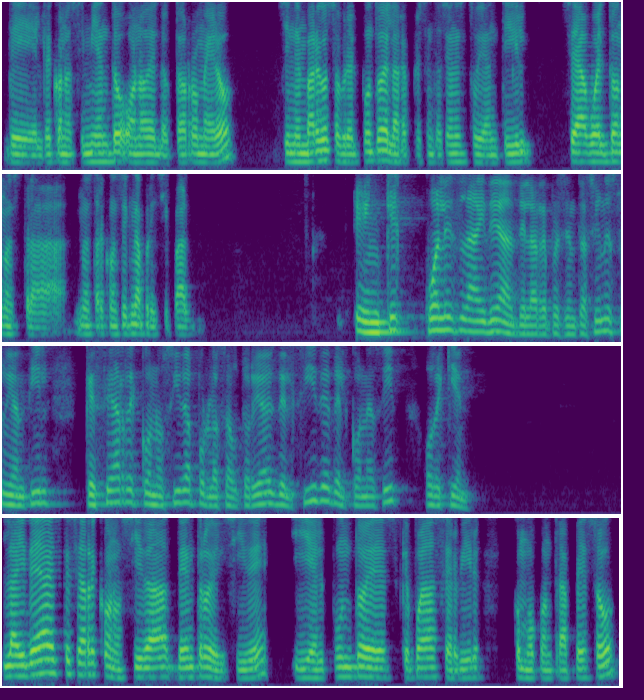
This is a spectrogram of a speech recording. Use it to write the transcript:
del reconocimiento o no del doctor Romero. Sin embargo, sobre el punto de la representación estudiantil, se ha vuelto nuestra consigna principal. ¿En qué, cuál es la idea de la representación estudiantil que sea reconocida por las autoridades del CIDE, del CONACID o de quién? La idea es que sea reconocida dentro del CIDE y el punto es que pueda servir como contrapeso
